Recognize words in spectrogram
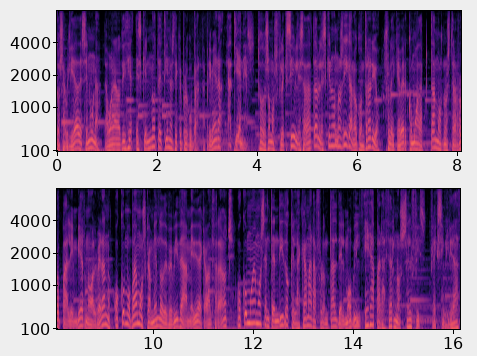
dos habilidades en una. La buena noticia es que no te tienes de qué preocupar. La primera la tienes. Todos somos flexibles, adaptables, que no nos digan lo contrario. Solo hay que ver cómo adaptamos nuestra ropa al invierno o al verano, o cómo vamos cambiando de bebida a medida que avanza la noche, o cómo hemos entendido que la cámara frontal del móvil era para hacernos selfies. Flexibilidad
